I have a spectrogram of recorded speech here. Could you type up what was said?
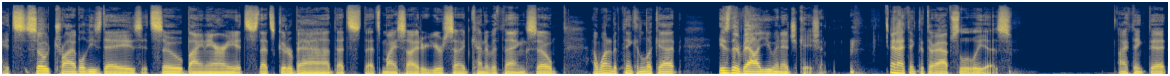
it's so tribal these days. It's so binary. It's that's good or bad. That's that's my side or your side kind of a thing. So, I wanted to think and look at is there value in education? And I think that there absolutely is. I think that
